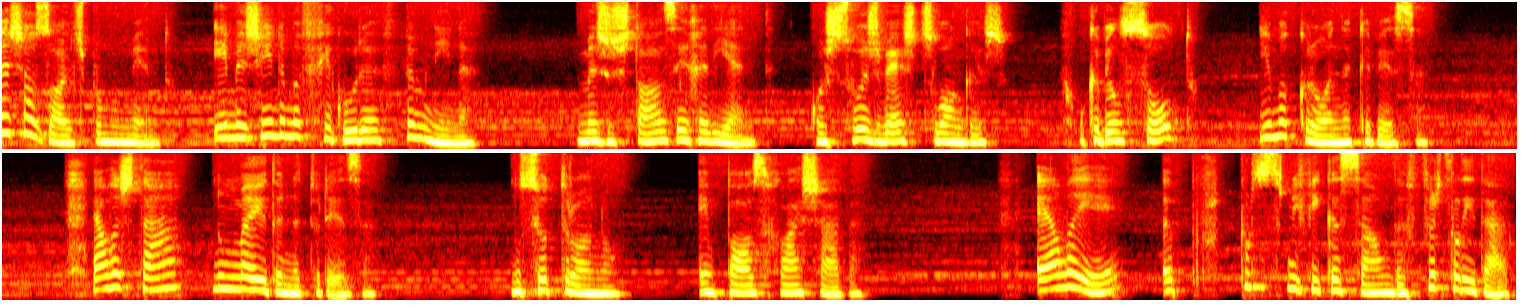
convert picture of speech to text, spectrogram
Fecha os olhos por um momento Imagina uma figura feminina, majestosa e radiante, com as suas vestes longas, o cabelo solto e uma coroa na cabeça. Ela está no meio da natureza, no seu trono, em pose relaxada. Ela é a personificação da fertilidade,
